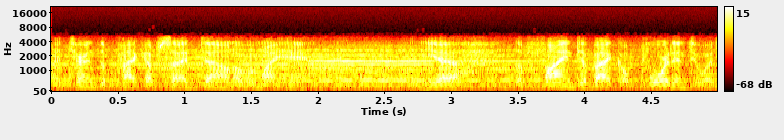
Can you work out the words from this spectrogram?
I turned the pack upside down over my hand. And yeah, the fine tobacco poured into it.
